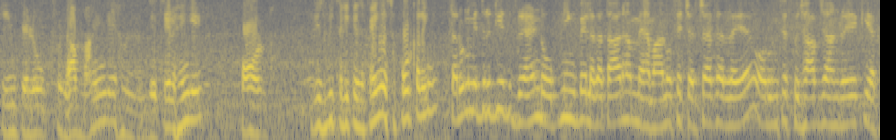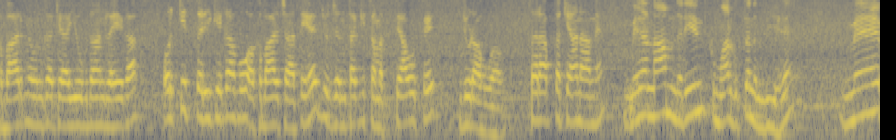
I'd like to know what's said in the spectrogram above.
टीम के लोग सुझाव मांगेंगे, हम देते रहेंगे और जिस भी तरीके से कहेंगे सपोर्ट करेंगे। तरुण मित्र की इस ग्रैंड ओपनिंग पे लगातार हम मेहमानों से चर्चा कर रहे हैं और उनसे सुझाव जान रहे हैं कि अखबार में उनका क्या योगदान रहेगा और किस तरीके का वो अखबार चाहते हैं जो जनता की समस्याओं से जुड़ा हुआ हो। सर आपका क्या नाम है? मेरा नाम नरेंद्र कुमार गुप्ता नंदी है। मैं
